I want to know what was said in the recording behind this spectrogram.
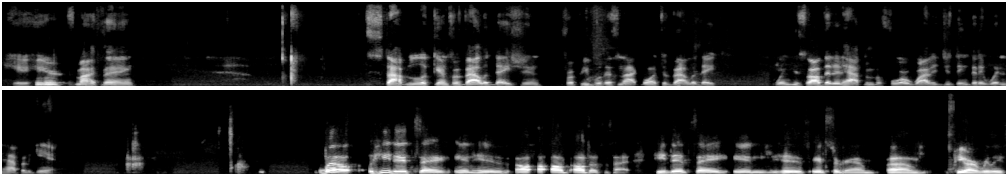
Here, mm-hmm. here's my thing. Stop looking for validation for people that's not going to validate. When you saw that it happened before, why did you think that it wouldn't happen again? Well, he did say in his all jokes aside, he did say in his Instagram um, PR release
